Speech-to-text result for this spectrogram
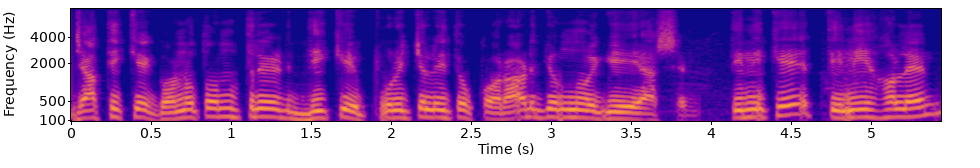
জাতিকে গণতন্ত্রের দিকে পরিচালিত করার জন্য এগিয়ে আসেন। তিনি কে? তিনি হলেন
